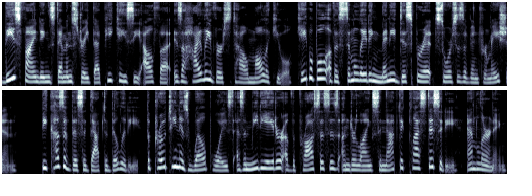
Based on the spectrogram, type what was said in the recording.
These findings demonstrate that PKC alpha is a highly versatile molecule capable of assimilating many disparate sources of information. Because of this adaptability, the protein is well poised as a mediator of the processes underlying synaptic plasticity and learning.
